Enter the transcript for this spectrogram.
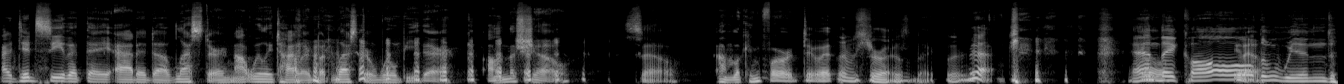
I did see that they added uh, Lester, not Willie Tyler, but Lester will be there on the show. So I'm looking forward to it. I'm sure I was next. there. Yeah. and Well, they call you know. the wind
